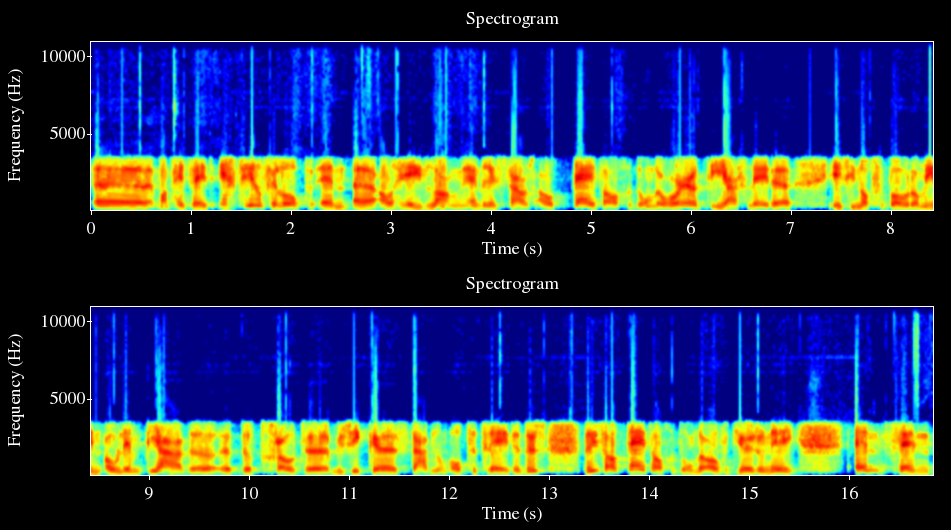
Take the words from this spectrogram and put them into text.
uh, want hij treedt echt heel veel op en uh, al heel lang. En er is trouwens altijd al gedonder hoor. Tien jaar geleden is hij nog verboden om in Olympia, de, het grote muziekstadion, op te treden. Dus er is altijd al gedonder over Dieudonné. En zijn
